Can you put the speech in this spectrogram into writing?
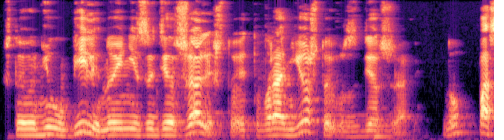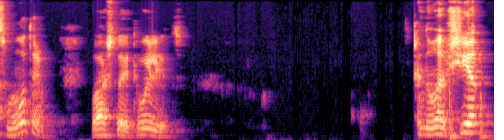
Что его не убили, но и не задержали. Что это вранье, что его задержали. Ну, посмотрим, во что это выльется. Ну, вообще,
